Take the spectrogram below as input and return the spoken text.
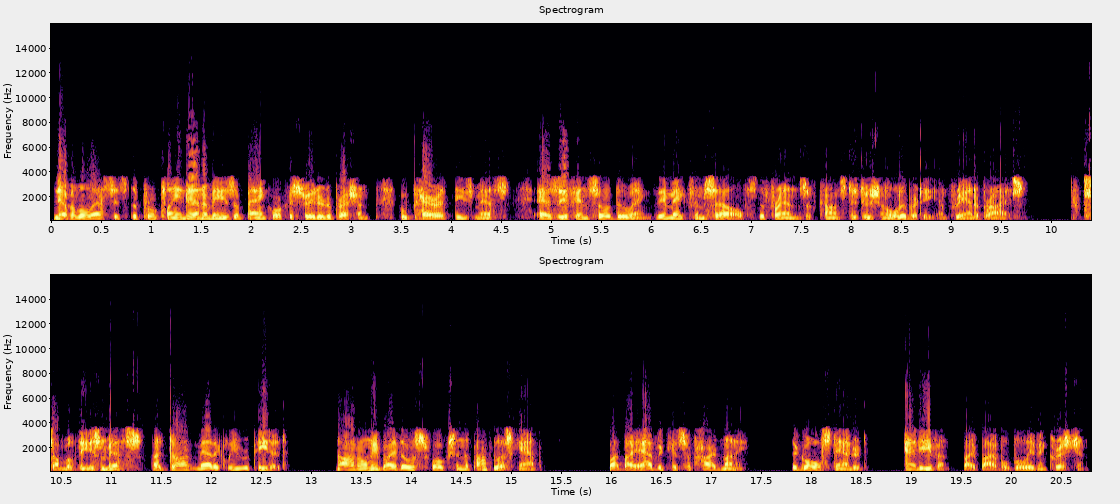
Nevertheless, it's the proclaimed enemies of bank orchestrated oppression who parrot these myths as if in so doing they make themselves the friends of constitutional liberty and free enterprise. Some of these myths are dogmatically repeated, not only by those folks in the populist camp, but by advocates of hard money, the gold standard, and even by Bible believing Christians.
